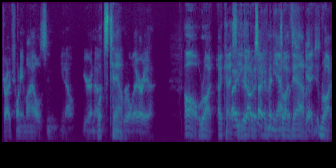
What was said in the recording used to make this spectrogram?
drive 20 miles and you know you're in a What's town? rural area oh, right. Okay. So uh, you go outside to, of Minneapolis. Drive out. Yeah, just- right.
